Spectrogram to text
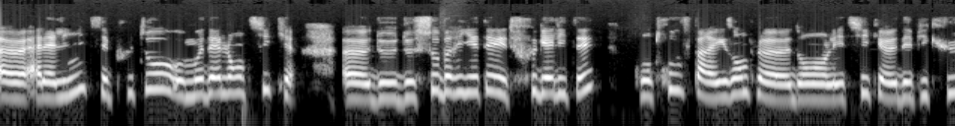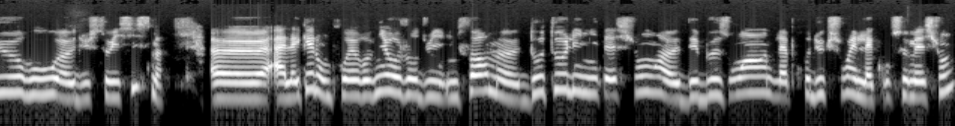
euh, à la limite, c'est plutôt au modèle antique euh, de, de sobriété et de frugalité qu'on trouve par exemple euh, dans l'éthique euh, d'Épicure ou euh, du stoïcisme, à laquelle on pourrait revenir aujourd'hui. Une forme d'auto-limitation des besoins, de la production et de la consommation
